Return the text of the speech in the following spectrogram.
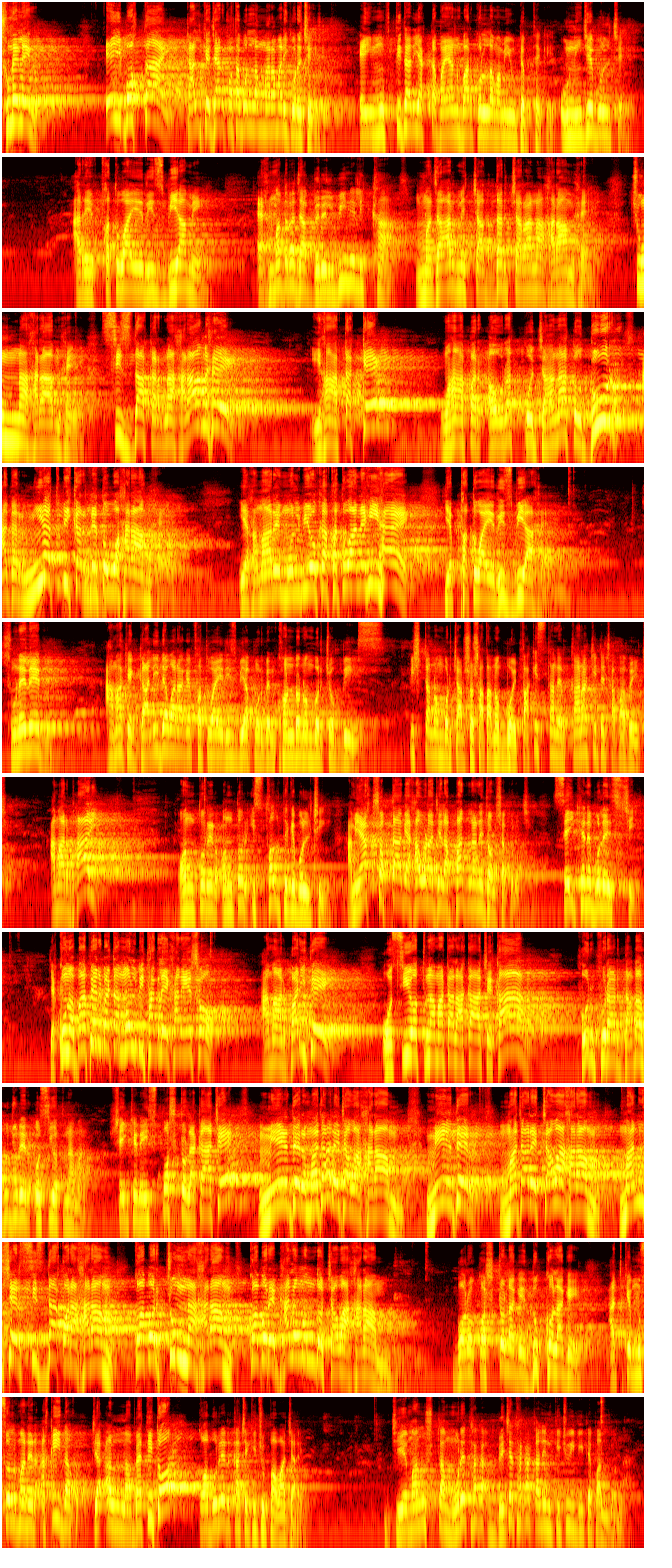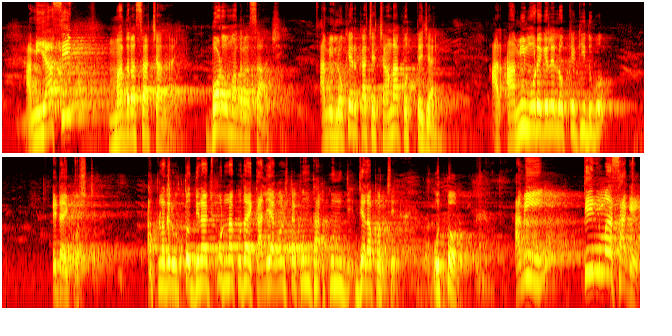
শুনেলেন এই বক্তায় কালকে যার কথা বললাম মারামারি করেছে এই মুফতিটারই একটা বায়ান বার করলাম আমি ইউটিউব থেকে ও নিজে বলছে अरे फतवाए रिजबिया में अहमद रजा बरेलवी ने लिखा मजार में चादर चराना हराम है चूमना हराम है सिजदा करना हराम है यहां तक के वहां पर औरत को जाना तो दूर अगर नियत भी कर ले तो वो हराम है ये हमारे मौलवियों का फतवा नहीं है ये फतवाए रिजबिया है শুনে নেন আমাকে গালি দেওয়ার আগে ফতোয়ায় রিজবিয়া পড়বেন খণ্ড নম্বর চব্বিশ পৃষ্ঠা নম্বর চারশো সাতানব্বই পাকিস্তানের কারাচিতে ছাপা হয়েছে আমার ভাই অন্তরের অন্তর স্থল থেকে বলছি, আমি এক সপ্তাহ আগে হাওড়া জেলা বাগনানে জলসা করেছি, সেইখানে বলে এসছি যে কোনো বাপের বেটা মলবি থাকলে এখানে এসো। আমার বাড়িতে ওসিয়ত নামাটা রাখা আছে কার? ফুরফুরার দাদা হুজুরের ওসিয়ত নামা সেইখানে স্পষ্ট লেখা আছে, মেয়েদের মাজারে যাওয়া হারাম, মেয়েদের মাজারে চাওয়া হারাম, মানুষের সিজদা করা হারাম কবর চুমনা হারাম, কবরে ভালো মন্দ চাওয়া হারাম। বড় কষ্ট লাগে, দুঃখ লাগে। আজকে মুসলমানের আকিদা যে আল্লাহ ব্যতীত কবরের কাছে কিছু পাওয়া যায়। যে মানুষটা মরে থাকা, বেঁচে থাকাকালীন কিছুই দিতে পারল না। আমি ইয়াসিফ মাদ্রাসা চালাই, বড় মাদ্রাসা আছে। আমি লোকের কাছে চাঁদা করতে যাই। আর আমি মরে গেলে লোককে কি দেবো? এটাই কষ্ট। আপনাদের উত্তর দিনাজপুর না কোথায়? কালিয়াগঞ্জটা কোন কোন জেলা পড়ছে? উত্তর। আমি তিন মাস আগে,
